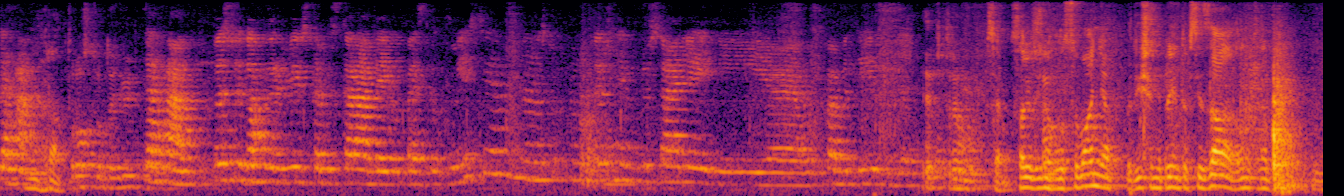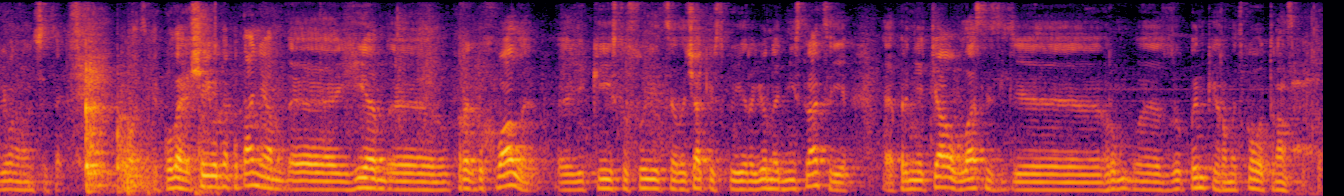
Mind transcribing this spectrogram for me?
Це грант. грант. просто дають? Це грант. Підписує договір Львівська міська рада і Європейська комісія на наступному тижні в Брюсселі і е, КП Я підтримую. Все, ставлю на голосування. Рішення прийнято всі за, але не треба це. От. Колеги, ще є одне питання. Е, Є е, проект ухвали, е, який стосується Личаківської районної адміністрації е, прийняття у власність е, гром- е, зупинки громадського транспорту.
